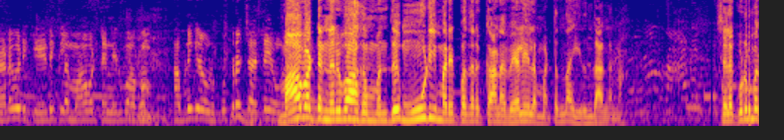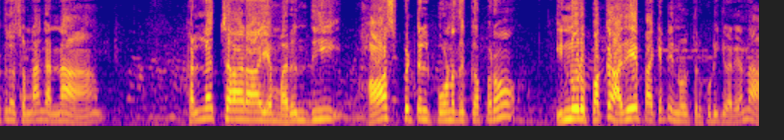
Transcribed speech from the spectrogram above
நடவடிக்கை எடுக்கல மாவட்ட நிர்வாகம் அப்படிங்கிற ஒரு குற்றச்சாட்டை மாவட்ட நிர்வாகம் வந்து மூடி மறைப்பதற்கான வேலையில மட்டும்தான் இருந்தாங்கண்ணா. சில குடும்பத்துல சொன்னாங்க அண்ணா கள்ளச்சாராயம் மருந்தி ஹாஸ்பிட்டல் போனதுக்கு அப்புறம் இன்னொரு பக்கம் அதே பாக்கெட் இன்னொருத்தர் குடிக்கிறார். ஏன்னா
